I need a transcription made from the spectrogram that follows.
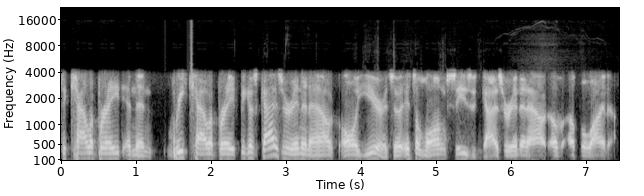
to calibrate and then recalibrate because guys are in and out all year. It's a it's a long season. Guys are in and out of, of the lineup.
